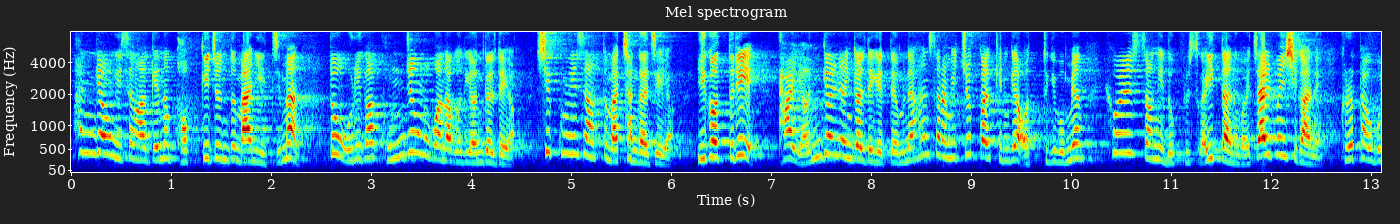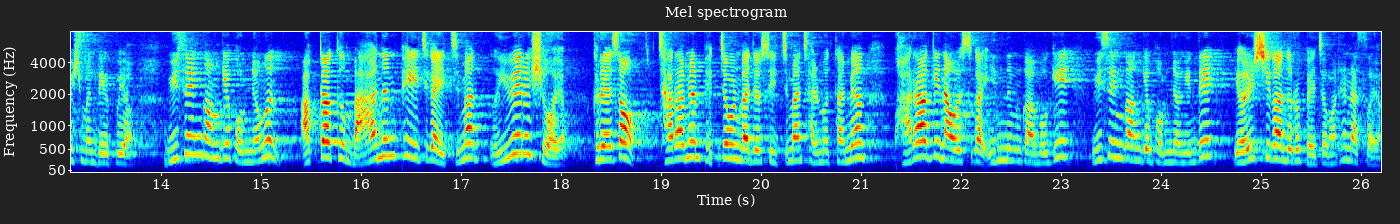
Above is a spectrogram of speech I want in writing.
환경위생학에는 법 기준도 많이 있지만 또 우리가 공중보건하고도 연결돼요. 식품위생학도 마찬가지예요. 이것들이 다 연결 연결되기 때문에 한 사람이 쭉 밝히는 게 어떻게 보면 효율성이 높을 수가 있다는 거예요. 짧은 시간에. 그렇다고 보시면 되겠고요. 위생관계 법령은 아까 그 많은 페이지가 있지만 의외로 쉬워요. 그래서 잘하면 100점을 맞을 수 있지만 잘못하면 과락이 나올 수가 있는 과목이 위생관계 법령인데 10시간으로 배정을 해놨어요.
